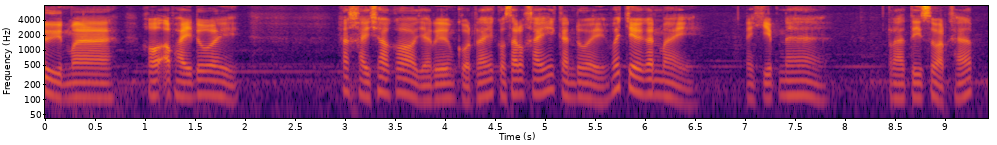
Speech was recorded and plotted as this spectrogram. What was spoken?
ตื่นมาขออภัยด้วย ถ้าใครชอบก็อย่าลืมกดไลค์กดซับสไครต์ให้กันด้วยไว้เจอกันใหม่ในคลิปหน้า ราตรีสวัสดิ์ครับ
